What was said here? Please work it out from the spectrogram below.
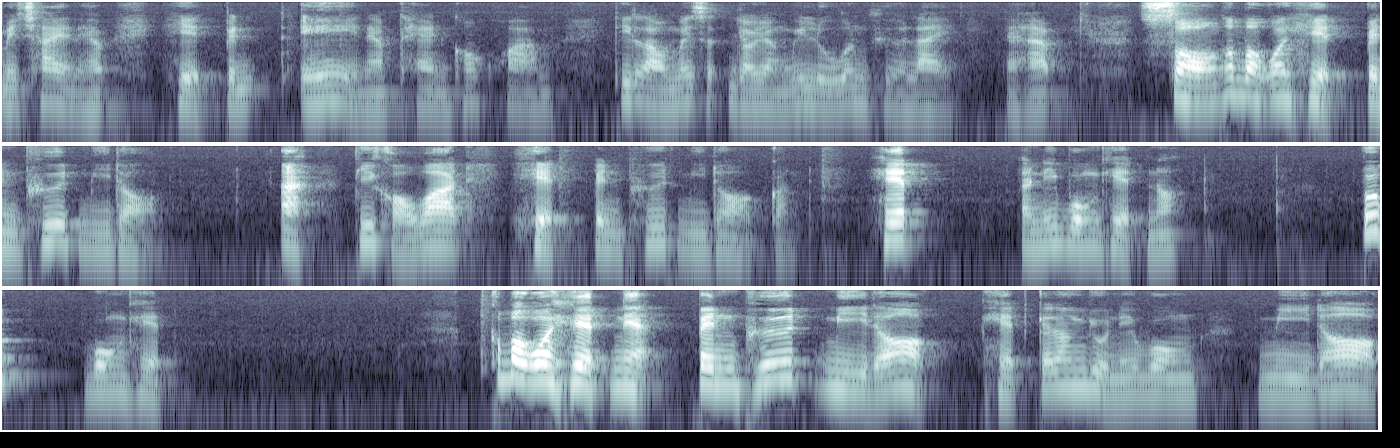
ไม่ใช่นะครับ เหตุเป็น A นะครับ แทนข้อความที่เราไม่เรายังไม่รู้ว่ามันคืออะไรนะครับสองก็บอกว่าเห็ดเป็นพืชมีดอก อะพี่ขอวาดเห็ดเป็นพืชมีดอกก่อน เห็ด อันนี้วงเห็ดเนาะปุ๊บวงเห็ดเขาบอกว่าเห็ดเนี่ยเป็นพืชมีดอก เห็ดก็ต้องอยู่ในวงมีดอก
